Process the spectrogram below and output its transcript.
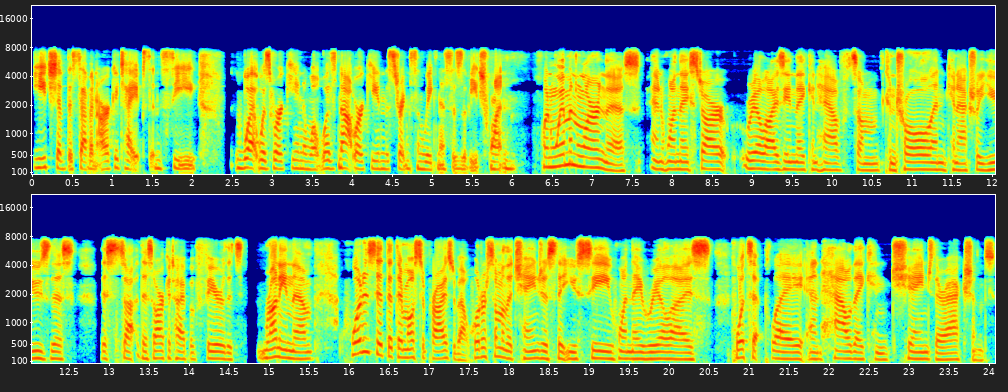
each of the seven archetypes and see what was working and what was not working the strengths and weaknesses of each one when women learn this and when they start realizing they can have some control and can actually use this this this archetype of fear that's running them what is it that they're most surprised about what are some of the changes that you see when they realize what's at play and how they can change their actions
